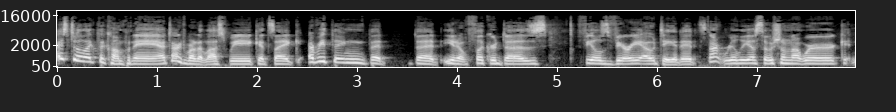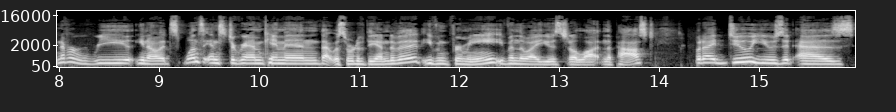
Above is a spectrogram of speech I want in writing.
I still like the company. I talked about it last week. It's like everything that that you know Flickr does feels very outdated. It's not really a social network. It never really, you know, it's once Instagram came in, that was sort of the end of it, even for me, even though I used it a lot in the past. But I do use it as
